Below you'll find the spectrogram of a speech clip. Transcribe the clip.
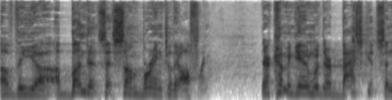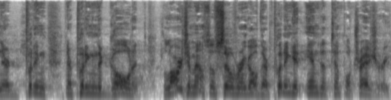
of the uh, abundance that some bring to the offering. They're coming in with their baskets and they're putting, they're putting the gold, large amounts of silver and gold, they're putting it into the temple treasury.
